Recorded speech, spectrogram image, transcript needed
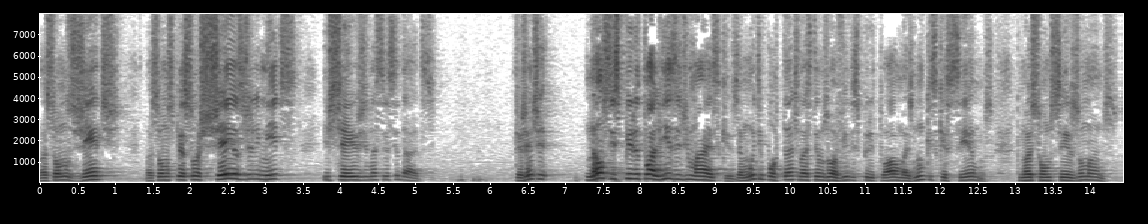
nós somos gente nós somos pessoas cheias de limites e cheios de necessidades. Que a gente não se espiritualize demais, queridos. É muito importante nós termos uma vida espiritual, mas nunca esquecermos que nós somos seres humanos.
